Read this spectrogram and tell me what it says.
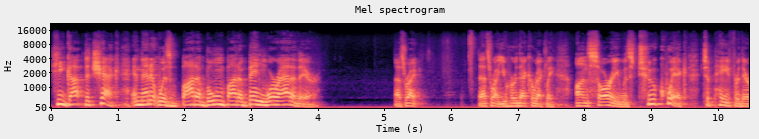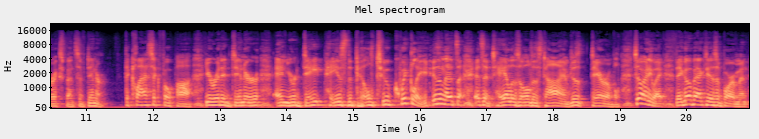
he got the check and then it was bada boom, bada bing, we're out of there. That's right. That's right, you heard that correctly. Ansari was too quick to pay for their expensive dinner. The classic faux pas. You're at a dinner and your date pays the bill too quickly. Isn't that a, it's a tale as old as time? Just terrible. So anyway, they go back to his apartment,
